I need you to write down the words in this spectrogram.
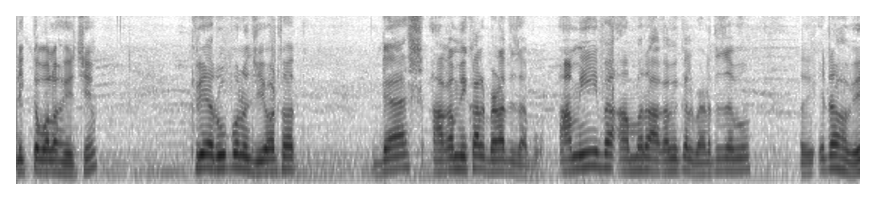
লিখতে বলা হয়েছে। ক্রিয়ার রূপ অনুযায়ী অর্থাৎ ড্যাশ আগামীকাল বেড়াতে যাব। আমি বা আমরা আগামীকাল বেড়াতে যাব। এটা হবে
